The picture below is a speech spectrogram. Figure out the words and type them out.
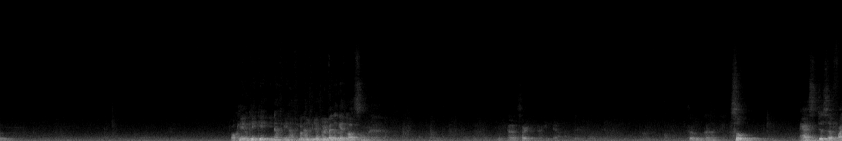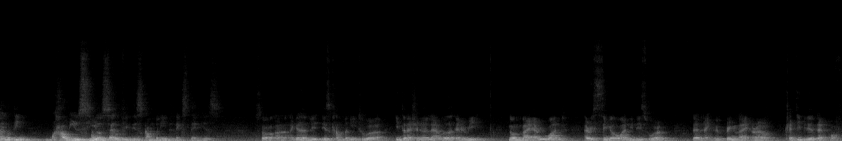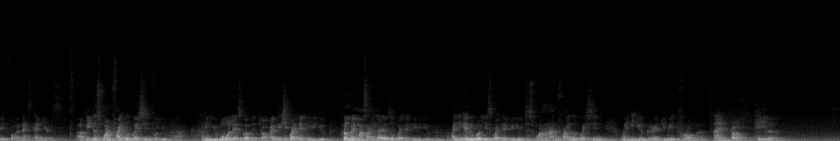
Okay, okay, okay. Enough, enough, Okay, enough, okay, enough. You better get lost. Uh, sorry. Okay, yeah. So, uh, So, as just a final thing, how do you see yourself in this company in the next 10 years? so uh, I'm gonna lead this company to a international level and be known by everyone, every single one in this world. Then I could bring like around 20 billion net profit for the next 10 years. Okay, just one final question for you. Uh, I mean, you more or less got the job. I'm actually quite happy with you. My massage guy also quite happy with you. I think everybody is quite happy with you. Just one final question. Where did you graduate from? uh? I'm from Taylor.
